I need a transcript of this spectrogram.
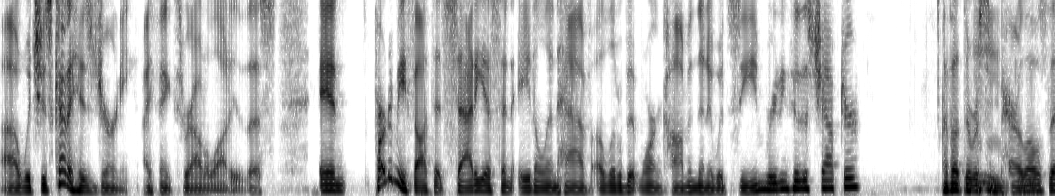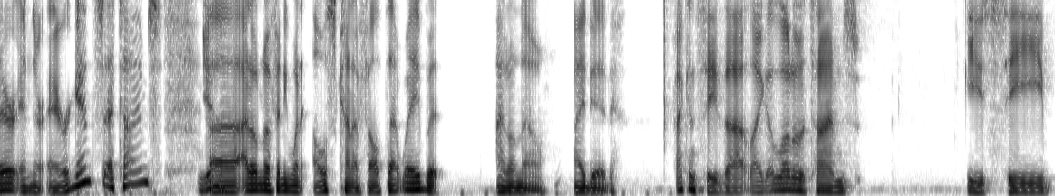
uh, which is kind of his journey, I think, throughout a lot of this. And part of me thought that Sadeas and Adolin have a little bit more in common than it would seem reading through this chapter. I thought there were some mm. parallels there in their arrogance at times. Yeah. Uh, I don't know if anyone else kind of felt that way, but I don't know. I did. I can see that. Like a lot of the times you see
